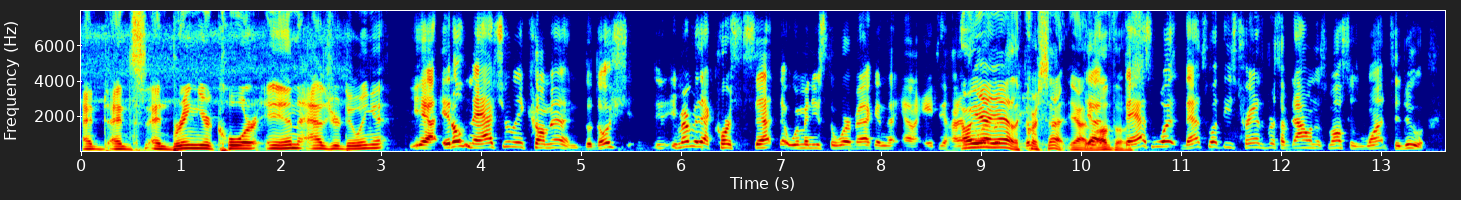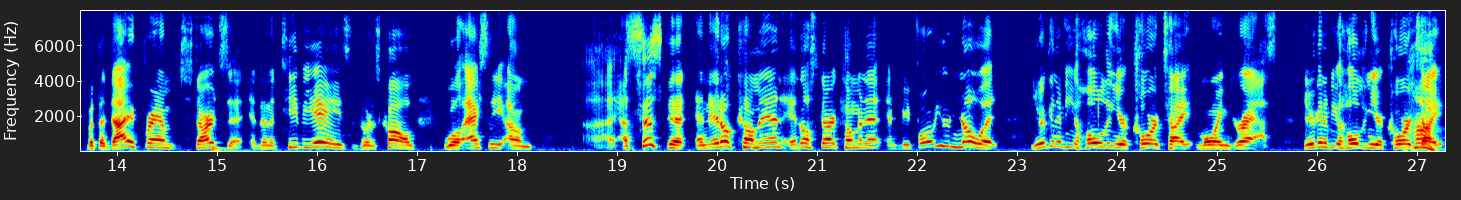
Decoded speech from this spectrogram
And and and bring your core in as you're doing it. Yeah, it'll naturally come in. Th- Those. You remember that corset that women used to wear back in the uh, 1800s? Oh yeah, yeah, the corset. Yeah, I love those. That's what that's what these transverse abdominis muscles want to do. But the diaphragm starts it, and then the TVAs is what it's called will actually um uh, assist it, and it'll come in. It'll start coming in, and before you know it, you're going to be holding your core tight mowing grass. You're going to be holding your core Huh. tight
